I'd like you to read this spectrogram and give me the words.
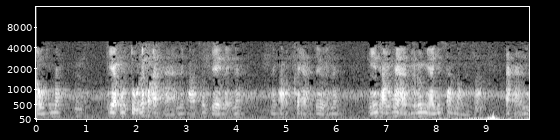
ลงใช่ไหมเกี่ยวอุตุและก็อาหารนะครับชัดเจนเลยนะนะครับเคยอ่านเจอนะนี้ทำให้มนุษย์มีอายุสั้นลงนะครับ อาหารนี่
